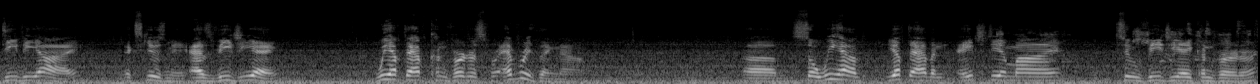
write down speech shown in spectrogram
DVI, excuse me, as VGA, we have to have converters for everything now. Um, so we have, you have to have an HDMI to VGA converter.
